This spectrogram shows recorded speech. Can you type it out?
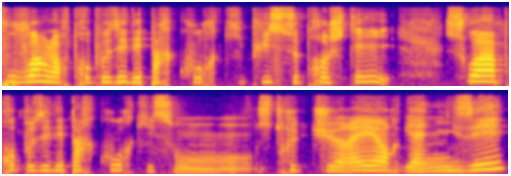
pouvoir leur proposer des parcours qui puissent se projeter, soit proposer des parcours qui sont structurés, organisés,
